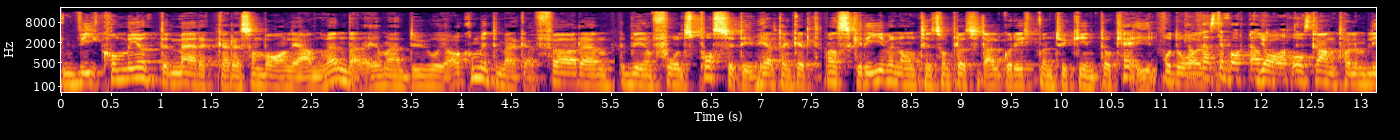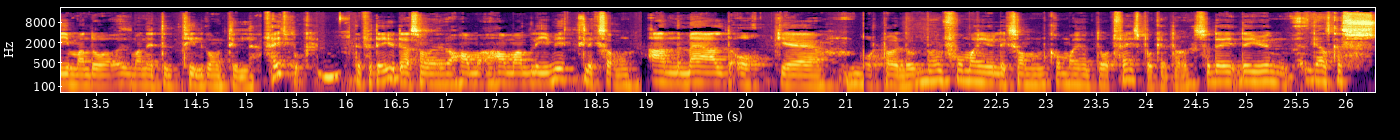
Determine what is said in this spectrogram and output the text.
vi kommer ju inte märka det som vanliga användare. Jag menar, du och jag kommer inte märka det förrän det blir en false positive. Helt enkelt, man skriver någonting som plötsligt algoritmen tycker inte är okej. Okay. då plockas det bort automatiskt. Ja, och antagligen blir man då, man inte tillgång till Facebook. Mm. För det är ju det som, har, har man blivit liksom anmäld och eh, borttagen, då får man ju liksom, kommer man ju inte åt Facebook ett tag. Så det, det är ju en ganska stor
